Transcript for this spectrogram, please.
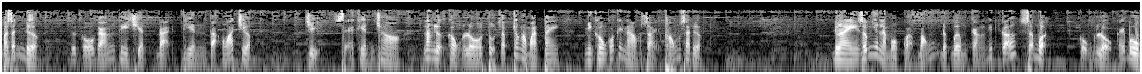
Mà dẫn đường Cứ cố gắng thi triển đại thiên tạo hóa trường Chỉ sẽ khiến cho năng lượng khổng lồ tụ tập trong lòng bàn tay nhưng không có cách nào giải phóng ra được Điều này giống như là một quả bóng được bơm căng hết cỡ, sỡ muộn, cũng lộ cái bùm.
